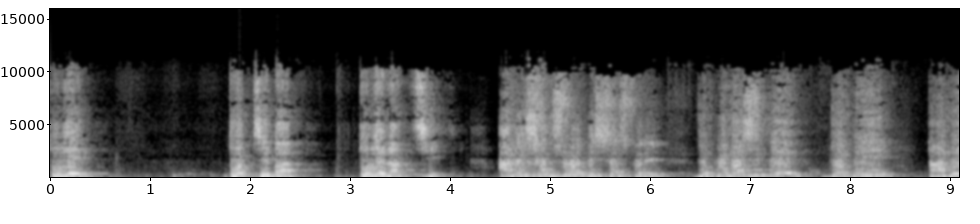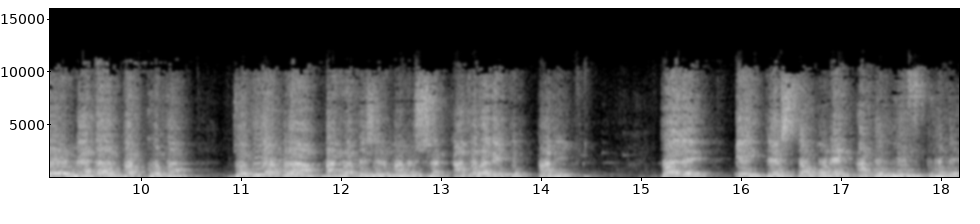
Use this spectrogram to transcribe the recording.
তুলে ধরছি বা তুলে রাখছি। আমি সবসময় বিশ্বাস করি যে প্রবাসীদের যদি তাদের মেধা, দক্ষতা, যদি আমরা বাংলাদেশের মানুষরা কাজে লাগাইতে পারি, তাহলে এই দেশটা অনেক আগে লিফট হবে।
